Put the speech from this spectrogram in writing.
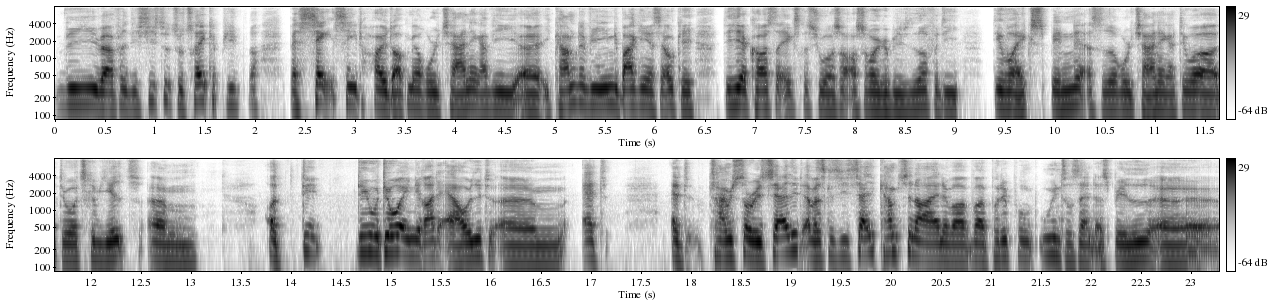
vi i hvert fald de sidste to-tre kapitler basalt set holdt op med at rulle terninger. Vi, øh, I kampene vi egentlig bare gik og sagde, okay, det her koster ekstra ressourcer, og så rykker vi videre, fordi det var ikke spændende at sidde og rulle terninger. Det var, det var trivielt. Um, og det, det, var, det var egentlig ret ærgerligt, um, at at Time Story særligt, at hvad skal jeg sige, særligt kampscenarierne var, var på det punkt uinteressant at spille, øh,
